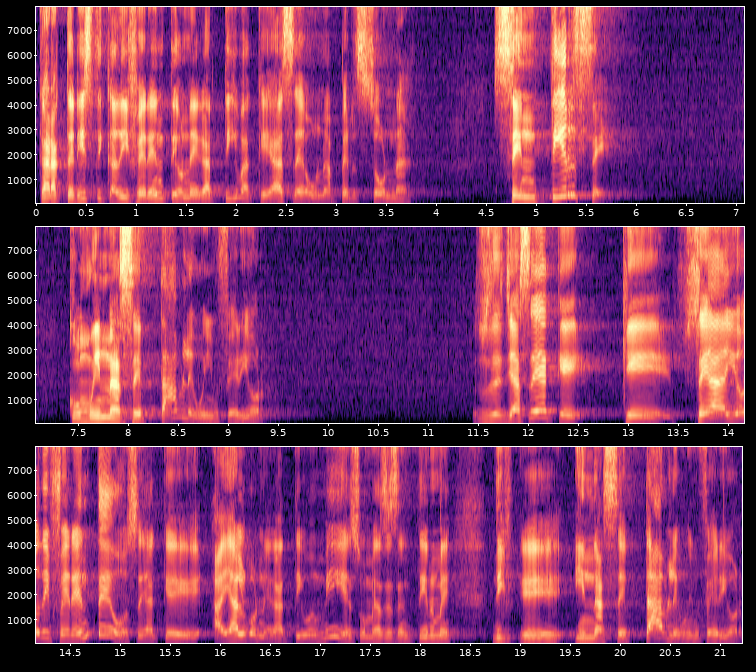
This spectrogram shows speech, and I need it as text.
característica diferente o negativa que hace a una persona sentirse como inaceptable o inferior. Entonces, ya sea que, que sea yo diferente o sea que hay algo negativo en mí, eso me hace sentirme eh, inaceptable o inferior.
